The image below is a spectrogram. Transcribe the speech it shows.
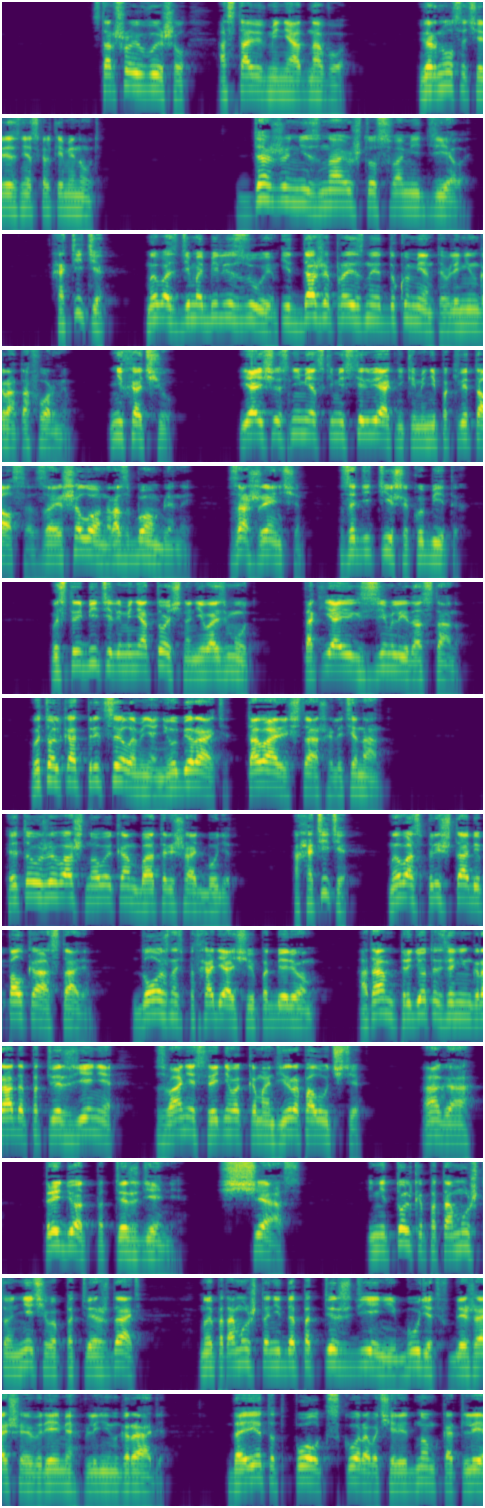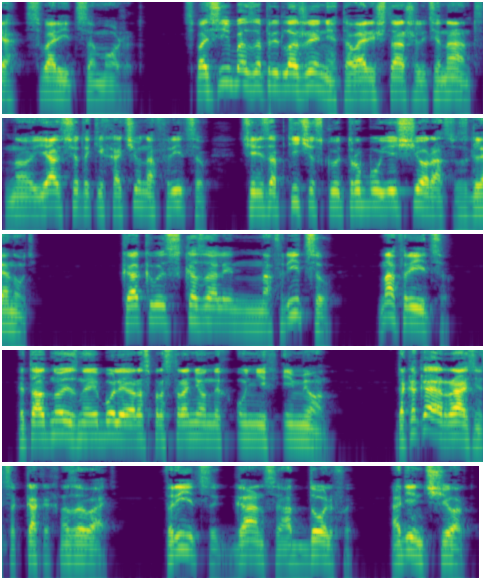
Старшой вышел, оставив меня одного. Вернулся через несколько минут. «Даже не знаю, что с вами делать. Хотите, мы вас демобилизуем и даже проездные документы в Ленинград оформим? Не хочу. Я еще с немецкими стервятниками не поквитался за эшелон разбомбленный, за женщин, за детишек убитых. В истребители меня точно не возьмут, так я их с земли достану. Вы только от прицела меня не убирайте, товарищ старший лейтенант. Это уже ваш новый комбат решать будет. А хотите, мы вас при штабе полка оставим. Должность подходящую подберем. А там придет из Ленинграда подтверждение, звание среднего командира получите. Ага, придет подтверждение. Сейчас. И не только потому, что нечего подтверждать, но и потому, что не до подтверждений будет в ближайшее время в Ленинграде. Да и этот полк скоро в очередном котле свариться может. Спасибо за предложение, товарищ старший лейтенант, но я все-таки хочу на фрицев через оптическую трубу еще раз взглянуть. Как вы сказали, на фрицев? На фрицев. Это одно из наиболее распространенных у них имен. Да какая разница, как их называть? Фрицы, Гансы, Адольфы. Один черт.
